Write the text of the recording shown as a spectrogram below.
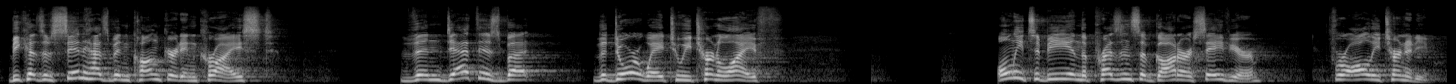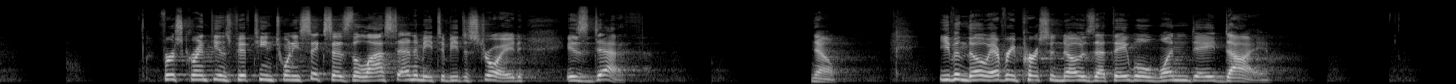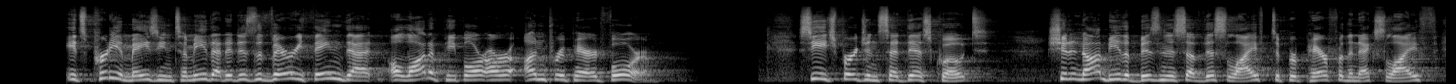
Because if sin has been conquered in Christ, then death is but the doorway to eternal life, only to be in the presence of God our Savior for all eternity. 1 Corinthians 15 26 says the last enemy to be destroyed is death. Now, even though every person knows that they will one day die. It's pretty amazing to me that it is the very thing that a lot of people are, are unprepared for. C.H. Spurgeon said this quote, Should it not be the business of this life to prepare for the next life,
